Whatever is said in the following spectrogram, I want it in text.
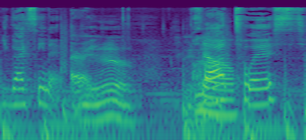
You guys seen it? All right. Yeah. No. Plot twist.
